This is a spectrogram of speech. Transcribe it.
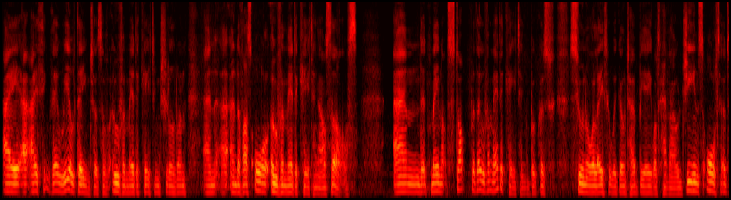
I, I think there are real dangers of over-medicating children and, uh, and of us all over-medicating ourselves. And it may not stop with over-medicating because sooner or later we're going to be able to have our genes altered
